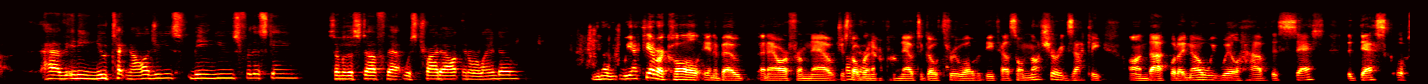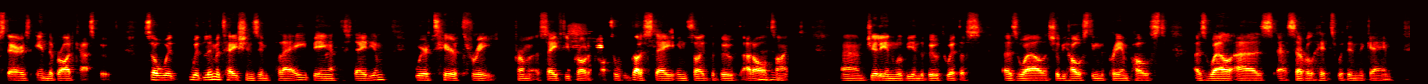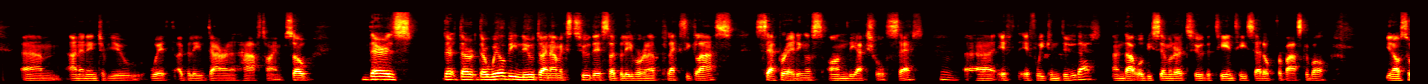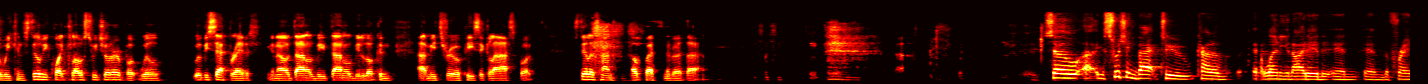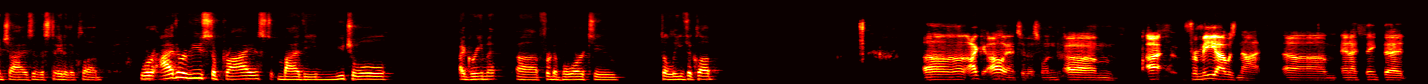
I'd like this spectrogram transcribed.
have any new technologies being used for this game? Some of the stuff that was tried out in Orlando? You know, we actually have our call in about an hour from now, just okay. over an hour from now, to go through all the details. So I'm not sure exactly on that, but I know we will have the set, the desk upstairs in the broadcast booth. So with with limitations in play, being at the stadium, we're tier three from a safety protocol. So we've got to stay inside the booth at all mm-hmm. times. Um, Gillian will be in the booth with us as well, and she'll be hosting the pre and post as well as uh, several hits within the game um, and an interview with, I believe, Darren at halftime. So there's there, there there will be new dynamics to this. I believe we're going to have plexiglass separating us on the actual set. Hmm. Uh, if if we can do that, and that will be similar to the TNT setup for basketball, you know, so we can still be quite close to each other, but we'll we'll be separated. You know, Dan will be Dan will be looking at me through a piece of glass, but still as handsome, no question about that. So, uh, switching back to kind of Atlanta United and and the franchise and the state of the club, were either of you surprised by the mutual agreement uh, for DeBoer to to leave the club? Uh, I, will answer this one. Um, I, for me, I was not, um, and I think that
